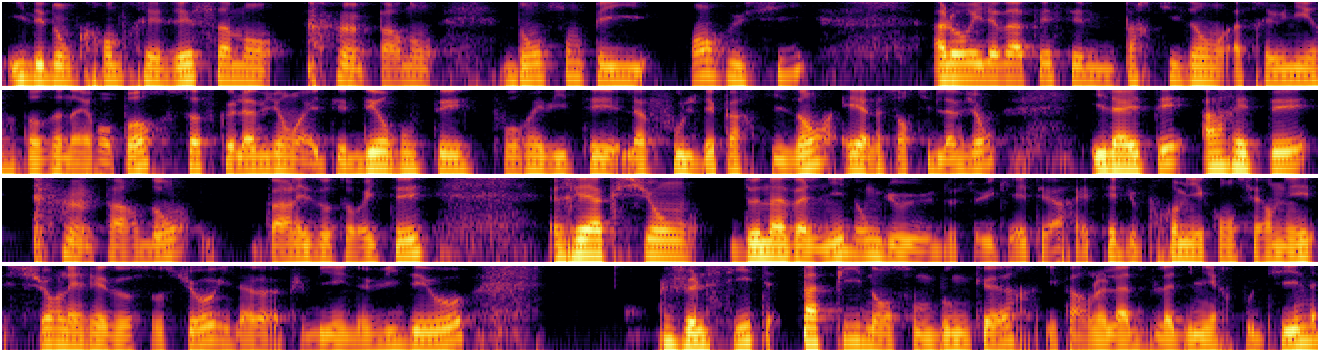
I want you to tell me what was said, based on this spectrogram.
Il est donc rentré récemment, pardon, dans son pays en Russie. Alors il avait appelé ses partisans à se réunir dans un aéroport, sauf que l'avion a été dérouté pour éviter la foule des partisans et à la sortie de l'avion, il a été arrêté, pardon, par les autorités. Réaction de Navalny, donc de celui qui a été arrêté, du premier concerné sur les réseaux sociaux. Il a publié une vidéo. Je le cite, Papy dans son bunker, il parle là de Vladimir Poutine,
